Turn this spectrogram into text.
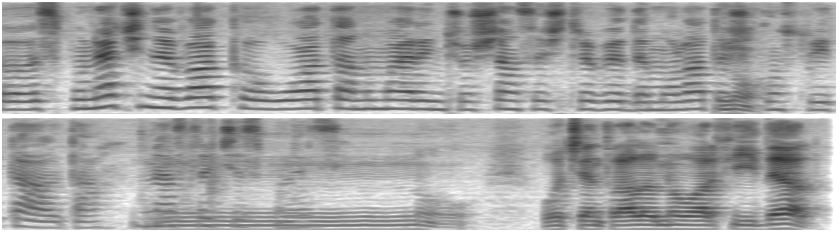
Uh, Spunea cineva că UATA nu mai are nicio șansă și trebuie demolată și Nu. construită alta. Dumneavoastră ce spuneți? Mm, Nu. o centrală nouă ar fi ideal,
